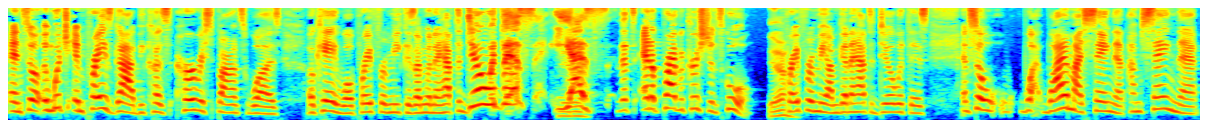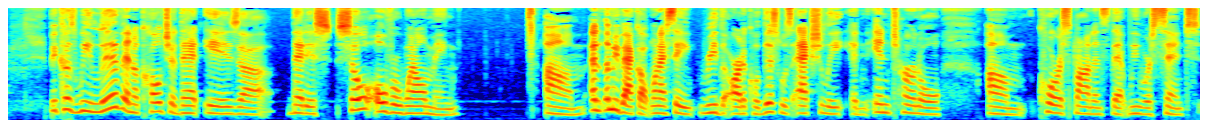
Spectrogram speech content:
And so, in which, and praise God because her response was, okay, well, pray for me because I'm going to have to deal with this. Yeah. Yes, that's at a private Christian school. Yeah. Pray for me. I'm going to have to deal with this. And so, wh- why am I saying that? I'm saying that because we live in a culture that is, uh, that is so overwhelming. Um, and let me back up. When I say read the article, this was actually an internal, um, correspondence that we were sent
